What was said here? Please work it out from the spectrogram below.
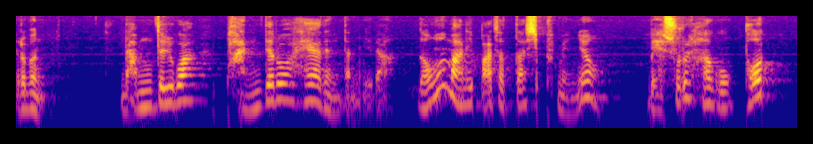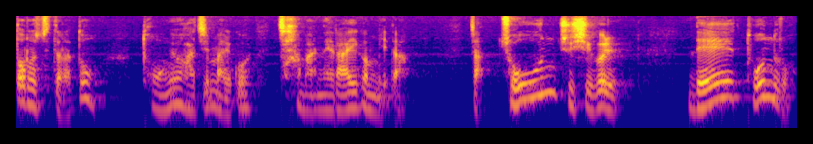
여러분 남들과 반대로 해야 된답니다. 너무 많이 빠졌다 싶으면요. 매수를 하고 더 떨어지더라도 동요하지 말고 참아내라 이겁니다. 자, 좋은 주식을 내 돈으로,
